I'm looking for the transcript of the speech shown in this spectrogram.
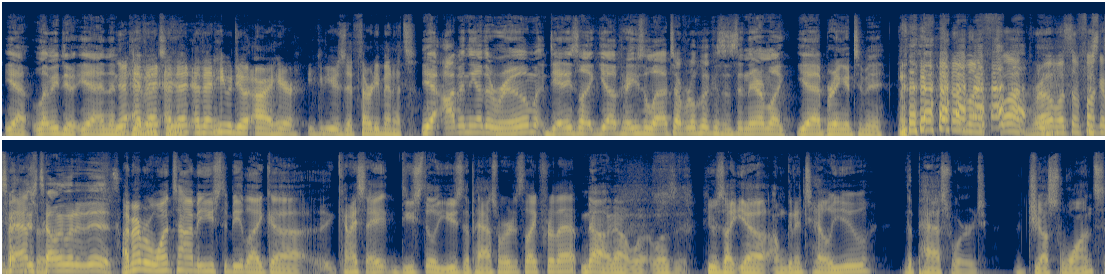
Yeah, let me do it. Yeah, and then Yeah, give and then, it to and you. then and then he would do it. All right, here you can use it. Thirty minutes. Yeah, I'm in the other room. Danny's like, "Yo, can I use the laptop real quick? Because it's in there." I'm like, "Yeah, bring it to me. I'm like, fuck, bro. What's the fucking password? just tell me what it is." I remember one time it used to be like, uh, can I say? Do you still use the password? It's like for that. No, no. What was it? He was like, "Yo, I'm gonna tell you the password just once,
